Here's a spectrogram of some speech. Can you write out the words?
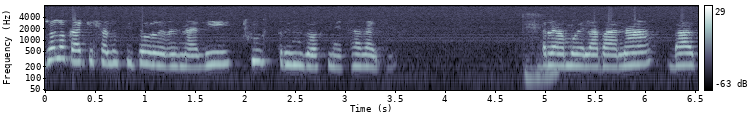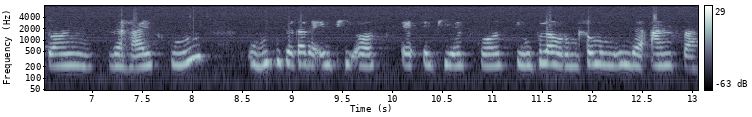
jwalo ka ke hlalositse gore re na le two streams of metallurgy. Mhm. Re amohela bana ba tswang the high school, o botsitse ka the APS, course, ke hopola hore mohlomong in the answer,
